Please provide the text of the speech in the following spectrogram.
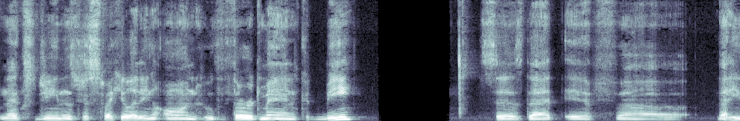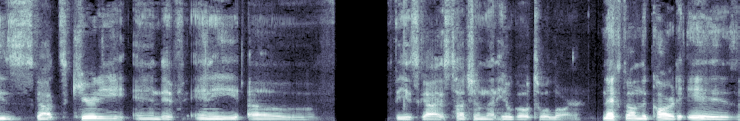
Next, Gene is just speculating on who the third man could be. Says that if uh, that he's got security, and if any of these guys touch him, then he'll go to a lawyer. Next on the card is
